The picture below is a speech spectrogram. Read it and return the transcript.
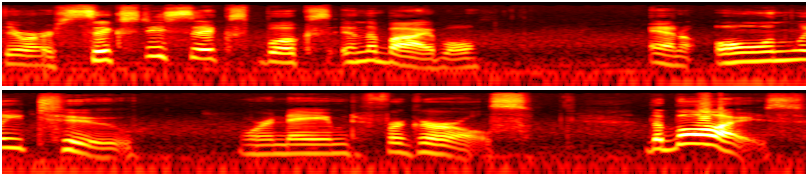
There are 66 books in the Bible, and only two were named for girls. The boys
